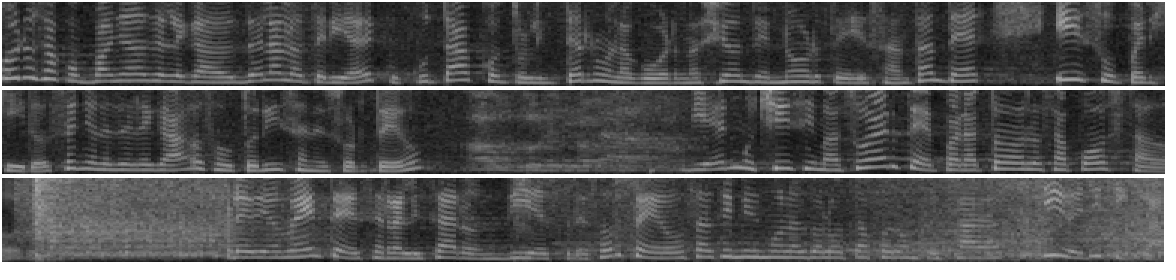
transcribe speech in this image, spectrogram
hoy nos acompañan los delegados de la Lotería de Cúcuta, Control Interno de la Gobernación de Norte de Santander y Supergiros. Señores delegados, ¿autorizan el sorteo? Autorizado. Bien, muchísima suerte para todos los apostadores. Previamente se realizaron 10 presorteos, asimismo las balotas fueron pesadas y verificadas.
